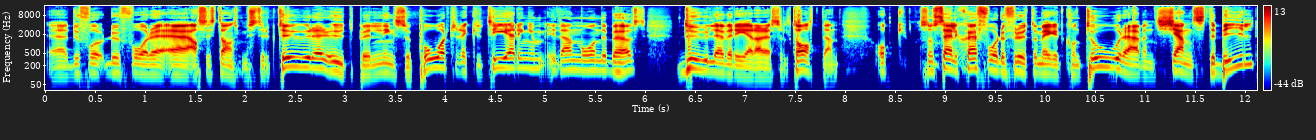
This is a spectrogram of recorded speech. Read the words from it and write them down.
Eh, du får, du får eh, assistans med strukturer, utbildning, support, rekrytering i den mån det behövs. Du levererar resultaten. Och som säljchef får du förutom eget kontor även tjänstebil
